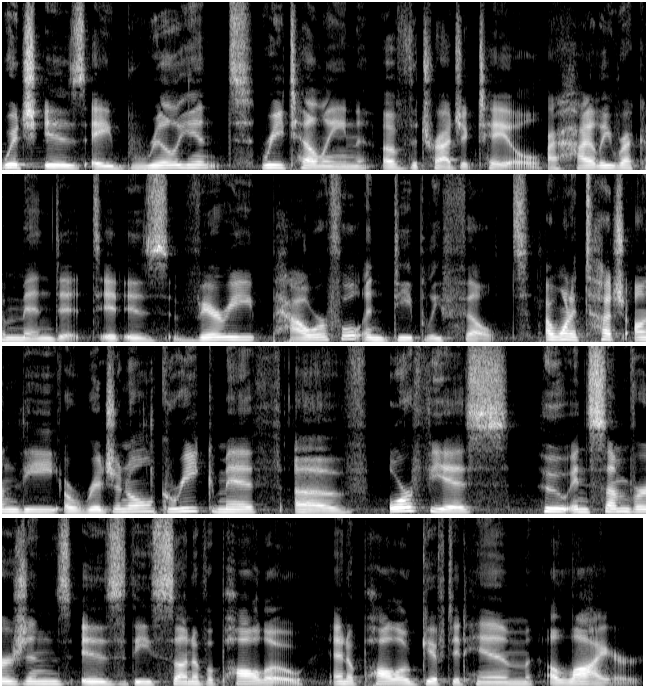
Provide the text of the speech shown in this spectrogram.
which is a brilliant retelling of the tragic tale. I highly recommend it. It is very powerful and deeply felt. I want to touch on the original Greek myth of Orpheus who in some versions is the son of Apollo, and Apollo gifted him a lyre.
